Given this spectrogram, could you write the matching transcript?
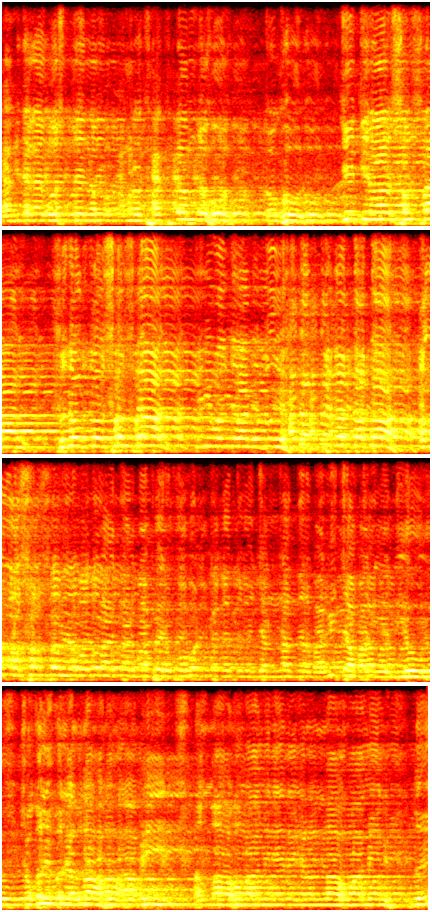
এক জায়গায় বসতেন আমরা থাকতাম যখন, তখন। যে তিনার সন্তান, সুযোগ্য সন্তান সকলে বলে, আল্লাহ আমিন দুই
